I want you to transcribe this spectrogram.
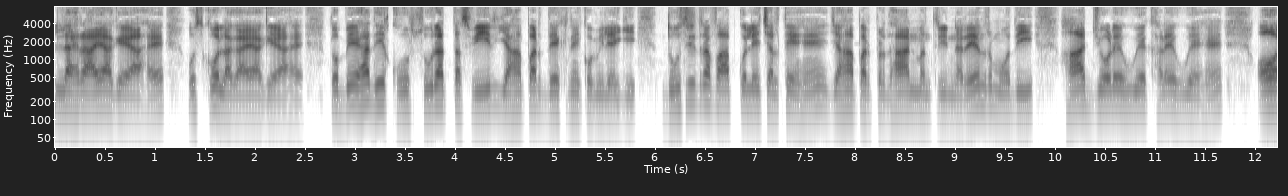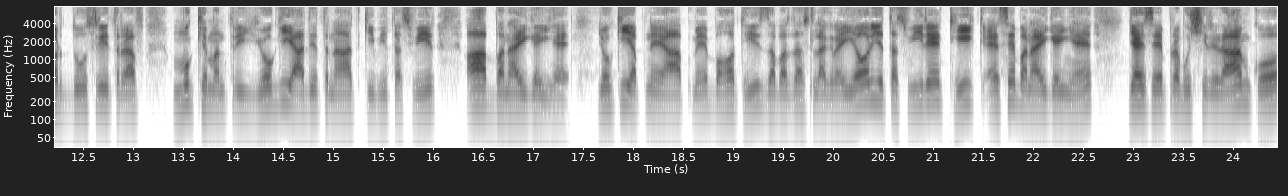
लहराया गया है, उसको लगाया गया है। तो बेहद ही खूबसूरत तस्वीर यहाँ पर देखने को मिलेगी। दूसरी तरफ़ आपको ले चलते हैं, जहाँ पर प्रधानमंत्री नरेंद्र मोदी हाथ जोड़े हुए खड़े हुए हैं, और दूसरी तरफ़ मुख्यमंत्री योगी आदित्यनाथ की भी तस्वीर आप बनाई गई है, जो कि अपने आप में बहुत ही ज़बरदस्त लग रही है। और ये तस्वीरें ठीक ऐसे बनाई गई हैं, जैसे प्रभु श्री राम को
